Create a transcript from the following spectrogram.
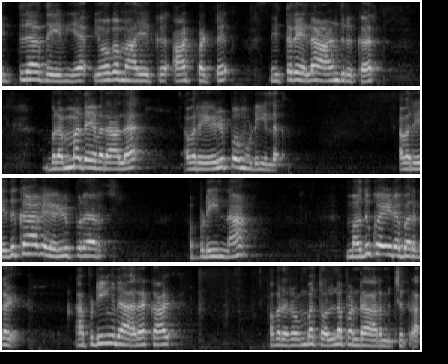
நித்ரா தேவிய யோகமாயைக்கு ஆட்பட்டு நித்திரையில ஆழ்ந்திருக்கார். பிரம்மதேவரால அவரை எழுப்ப முடியல. அவர் எதுக்காக எழுப்புறார் அப்படின்னா மதுகைடபர்கள் அப்படிங்கிற அரக்கால் அவரை ரொம்ப தொல்லை பண்ண ஆரம்பிச்சிருக்கா.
